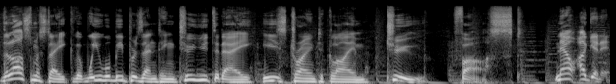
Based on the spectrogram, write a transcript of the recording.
The last mistake that we will be presenting to you today is trying to climb too fast. Now, I get it,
